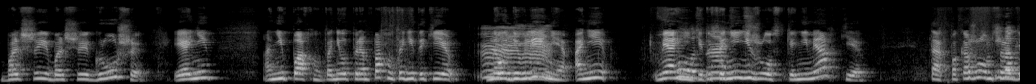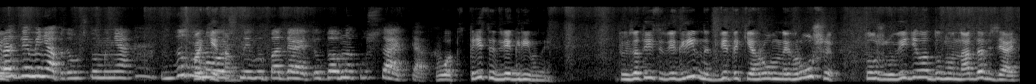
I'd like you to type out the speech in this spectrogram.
большие-большие груши. И они, они пахнут. Они вот прям пахнут, они такие, на М. удивление, они мягенькие. То есть они не жесткие, они мягкие. Так, покажу вам И сразу. как раз для меня, потому что у меня зубы пакетом. молочные выпадают, удобно кусать так. Вот, 32 гривны. То есть за 32 гривны две такие огромные груши тоже увидела, думаю, надо взять.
